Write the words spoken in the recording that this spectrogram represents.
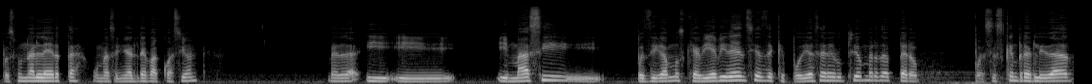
pues una alerta, una señal de evacuación, ¿verdad? Y, y, más si, pues digamos que había evidencias de que podía ser erupción, ¿verdad? Pero pues es que en realidad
